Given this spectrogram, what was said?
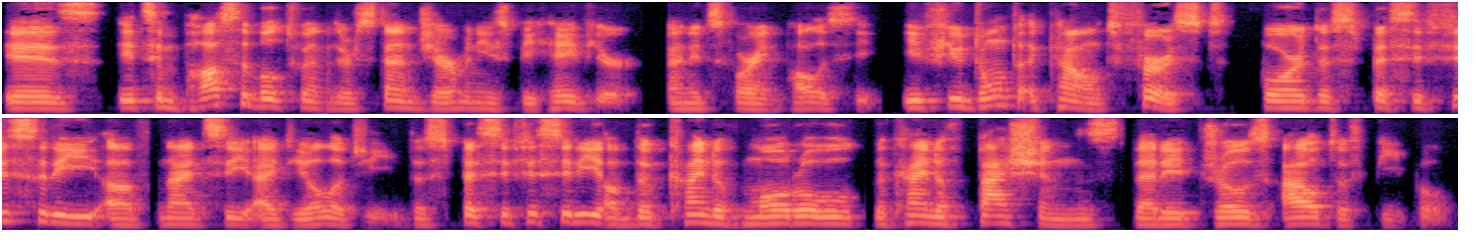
is it's impossible to understand Germany's behavior and its foreign policy if you don't account first for the specificity of Nazi ideology, the specificity of the kind of moral, the kind of passions that it draws out of people.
